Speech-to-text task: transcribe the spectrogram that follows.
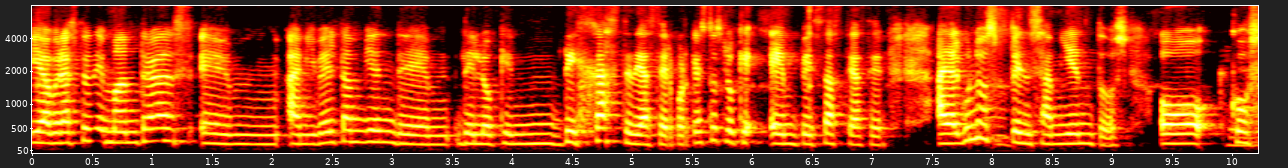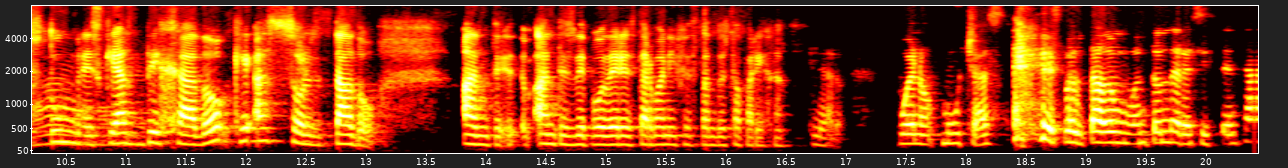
Y hablaste de mantras em, a nivel también de, lo que dejaste de hacer, porque esto es lo que empezaste a hacer. ¿Hay algunos ah. pensamientos o costumbres que has dejado, que has soltado antes, antes de poder estar manifestando esta pareja? Claro. Bueno, muchas. He soltado un montón de resistencia.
